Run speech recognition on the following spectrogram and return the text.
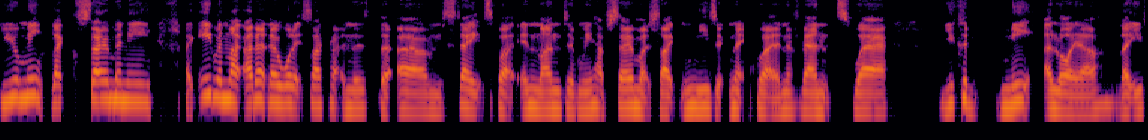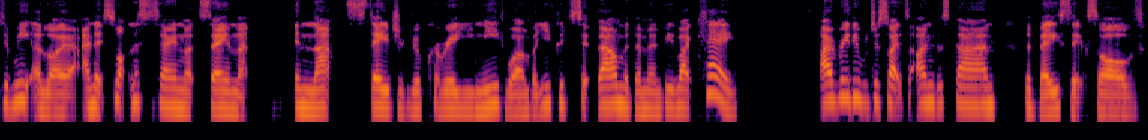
you meet like so many like even like i don't know what it's like in the, the um states but in london we have so much like music network and events where you could meet a lawyer like you could meet a lawyer and it's not necessarily like saying that in that stage of your career you need one but you could sit down with them and be like hey i really would just like to understand the basics of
